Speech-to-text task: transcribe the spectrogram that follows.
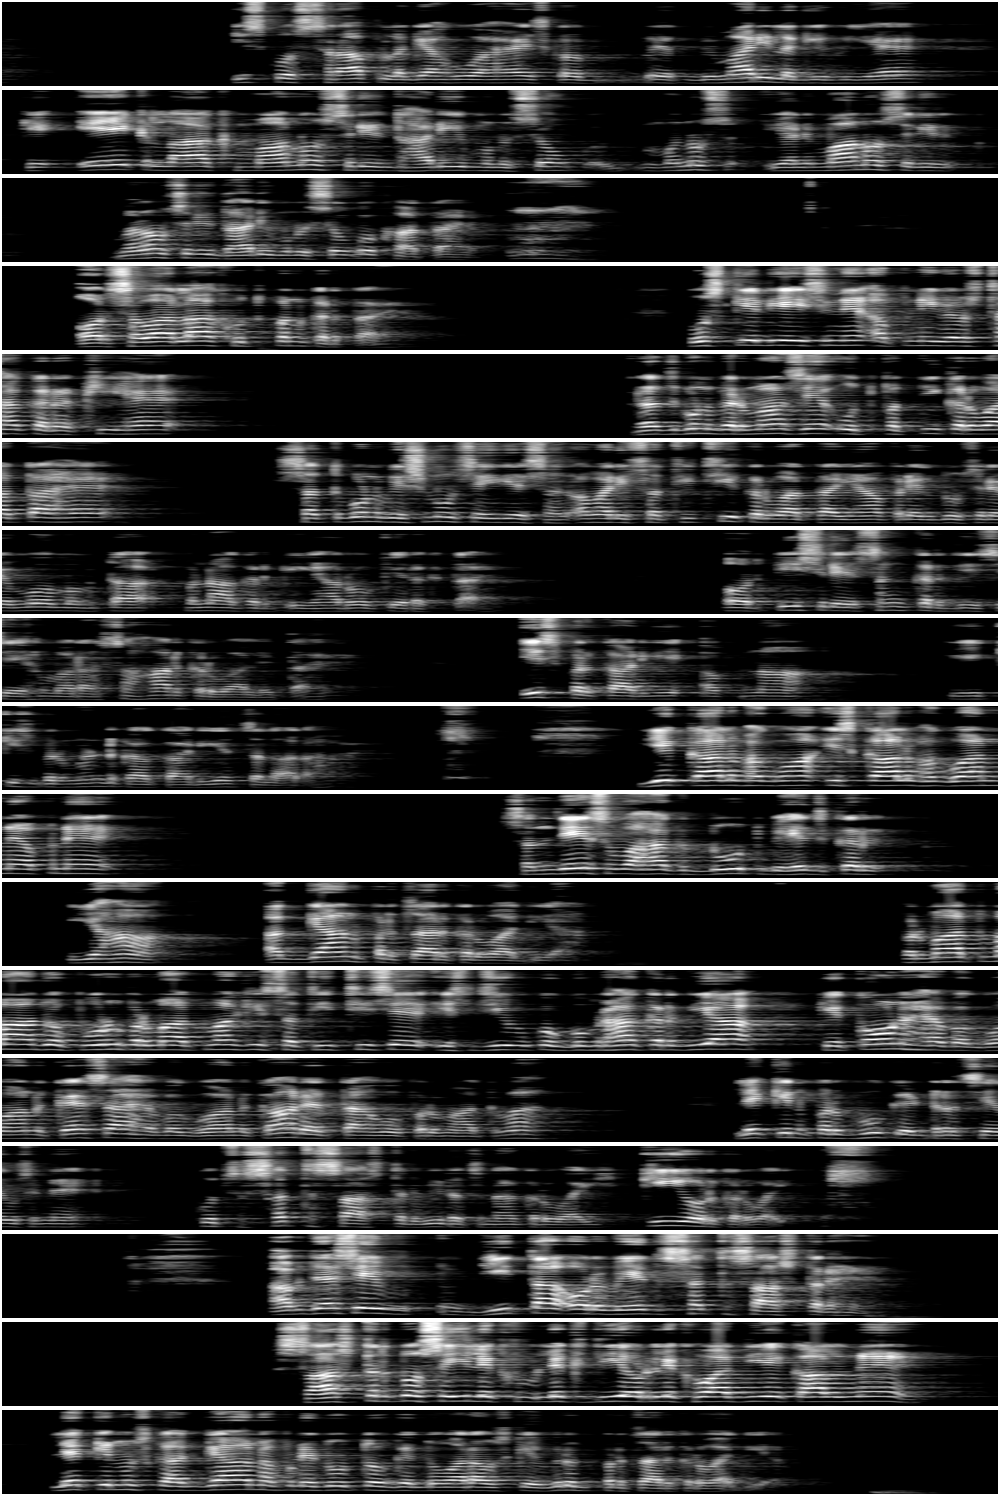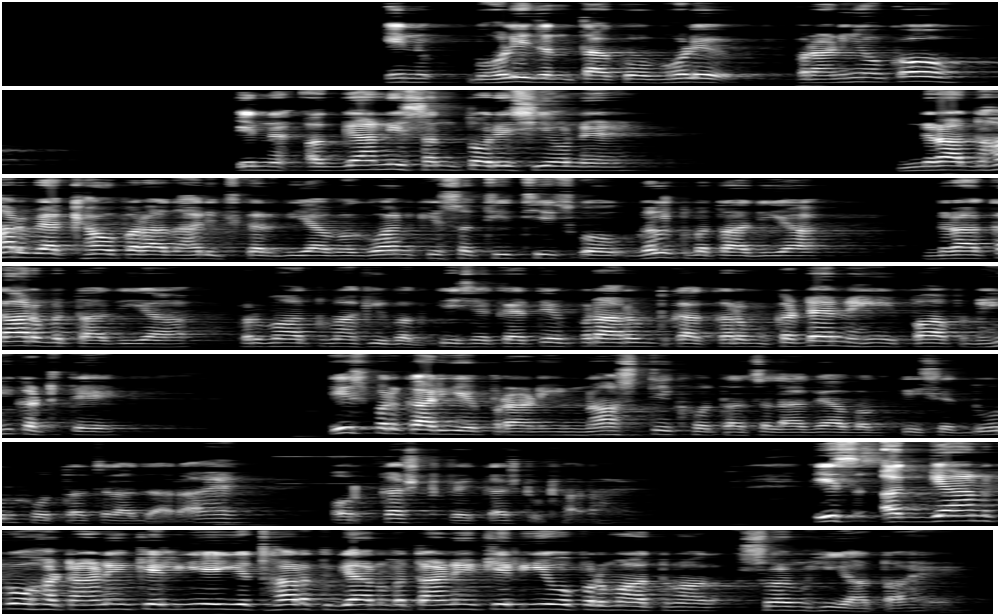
इसको श्राप लगा हुआ है, इसको एक बीमारी लगी हुई है कि एक लाख मानव शरीरधारी मनुष्यों को, मनुष्य, यानी मानव शरीर, मानव शरीरधारी मनुष्यों को खाता है और सवा लाख उत्पन्न करता है। उसके लिए इसने अपनी व्यवस्था कर रखी है। रजगुण ब्रह्मा से उत्पत्ति करवाता है। सतगुण विष्णु से ये हमारी सतिथि करवाता है। यहाँ पर एक दूसरे मोह ममता बना करके यहाँ रोके रखता है। और तीसरे शंकर जी से हमारा संहार करवा लेता है। इस प्रकार ये अपना, ये किस ब्रह्मांड का कार्य चला रहा है। ये काल भगवान, इस काल भगवान ने अपने संदेशवाहक दूत भेजकर यहाँ अज्ञान प्रचार करवा दिया। परमात्मा, जो पूर्ण परमात्मा की सतीथि से इस जीव को गुमराह कर दिया कि कौन है भगवान, कैसा है भगवान, कहाँ रहता है वो परमात्मा? लेकिन प्रभु के डर से उसने कुछ सत्य शास्त्र भी रचना करवाई, की और करवाई। अब जैसे गीता और वेद सत्य शास्त्र हैं शास्त्र तो सही लिख लिख दिए और लिखवा दिए काल ने, लेकिन उसका ज्ञान अपने दूतों के द्वारा उसके विरुद्ध प्रचार करवा दिया। इन भोली जनता को, भोले प्राणियों को, इन अज्ञानी संतों ऋषियों ने निराधार व्याख्याओं पर आधारित कर दिया, भगवान की सती थी, इसको गलत बता दिया, निराकार बता दिया, परमात्मा की भक्ति से कहते प्रारब्ध का कर्म कटे नहीं, पाप नहीं कटते इस प्रकार ये प्राणी नास्तिक होता चला गया, भक्ति से दूर होता चला जा रहा है और कष्ट पे कष्ट उठा रहा है। इस अज्ञान को हटाने के लिए, यथार्थ ज्ञान बताने के लिए वो परमात्मा स्वयं ही आता है।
